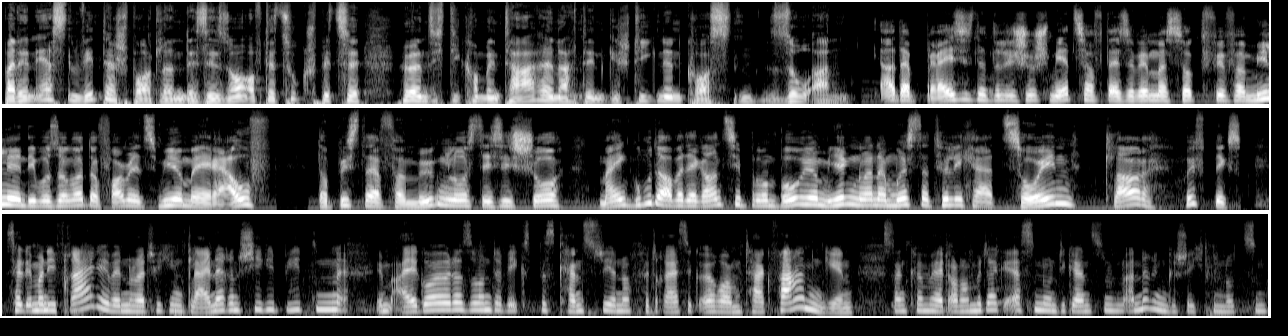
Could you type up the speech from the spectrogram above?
Bei den ersten Wintersportlern der Saison auf der Zugspitze hören sich die Kommentare nach den gestiegenen Kosten so an. Ja, der Preis ist natürlich schon schmerzhaft. Also wenn man sagt, für Familien, die sagen, oh, da fahren wir jetzt mir mal rauf, da bist du vermögenlos, das ist schon mein Gut, aber der ganze Bromborium, irgendwann muss natürlich auch zahlen. Klar, hilft nichts. Es ist halt immer die Frage, wenn du natürlich in kleineren Skigebieten im Allgäu oder so unterwegs bist, kannst du ja noch für 30 Euro am Tag fahren gehen. Dann können wir halt auch noch Mittagessen und die ganzen anderen Geschichten nutzen.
